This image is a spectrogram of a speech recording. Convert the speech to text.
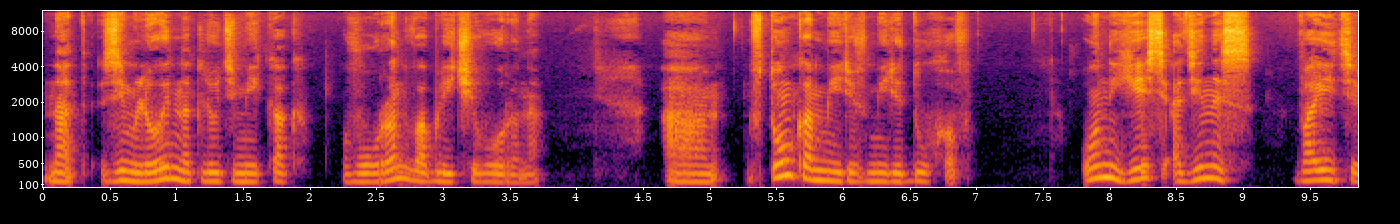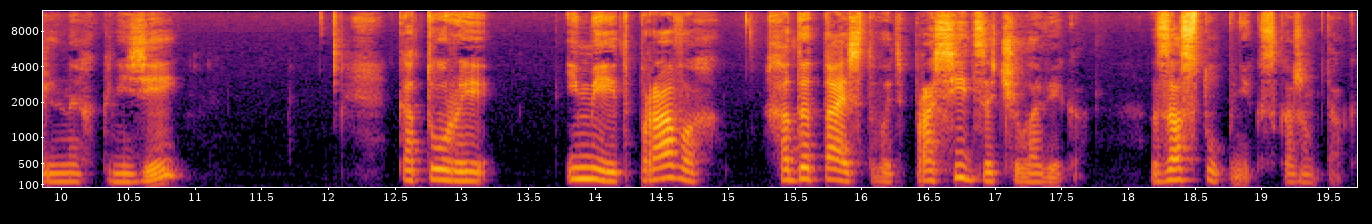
над землей, над людьми, как ворон в обличии ворона. А в тонком мире, в мире духов, он есть один из воительных князей, который имеет право ходатайствовать, просить за человека. Заступник, скажем так.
